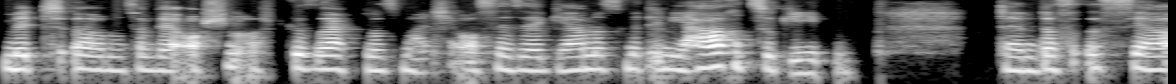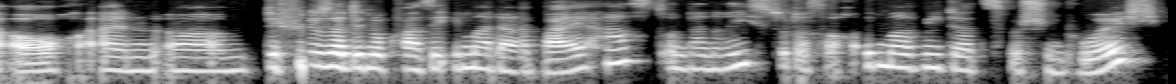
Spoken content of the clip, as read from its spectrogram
mit, ähm, das haben wir auch schon oft gesagt, und das mache ich auch sehr, sehr gerne, es mit in die Haare zu geben. Denn das ist ja auch ein ähm, Diffuser, den du quasi immer dabei hast und dann riechst du das auch immer wieder zwischendurch.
